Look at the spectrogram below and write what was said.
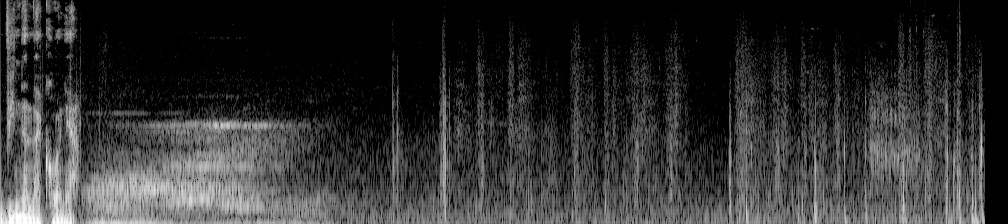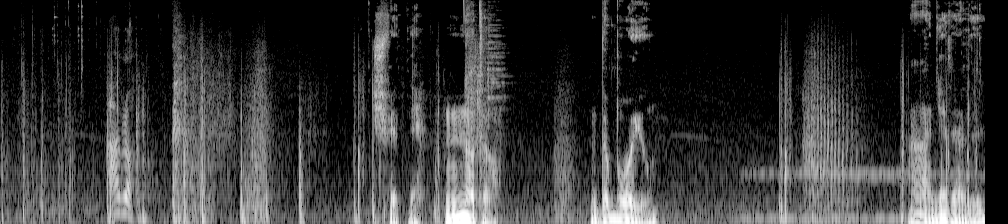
winę na konia. Abro, Świetnie. No to. Do boju. A, nie tędy.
